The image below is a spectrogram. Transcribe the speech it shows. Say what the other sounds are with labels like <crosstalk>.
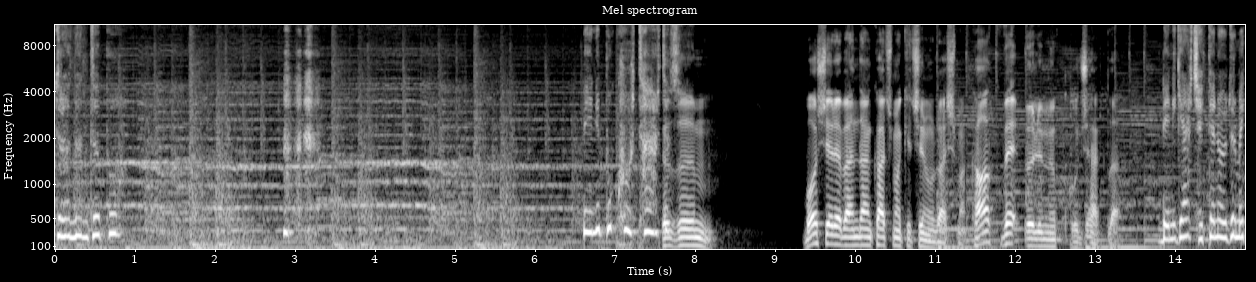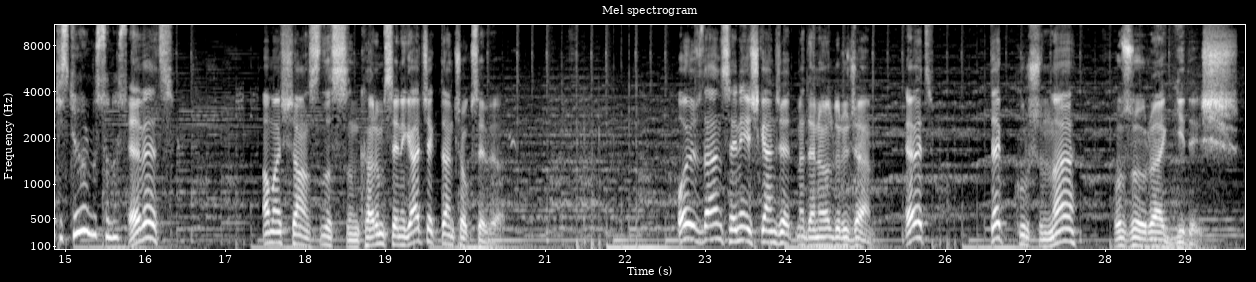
Rudra'nın da bu. Beni bu kurtardı. Kızım, boş yere benden kaçmak için uğraşma. Kalk ve ölümü kucakla. Beni gerçekten öldürmek istiyor musunuz? Evet. Ama şanslısın. Karım seni gerçekten çok seviyor. O yüzden seni işkence etmeden öldüreceğim. Evet. Tek kurşunla huzura gidiş.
